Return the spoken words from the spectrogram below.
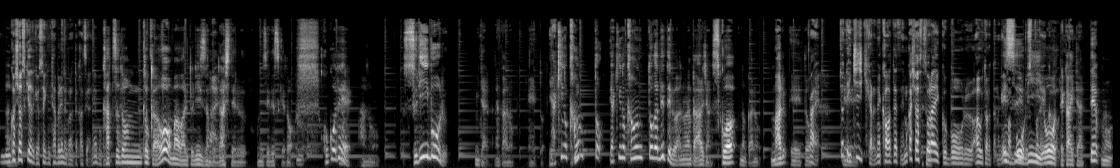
昔は好きだったけど最近食べれなくなったカツやね、僕。カツ丼とかを、まあ割とリーズナブルで出してるお店ですけど、ここで、あの、スリーボールみたいな、なんかあの、えっ、と、野球のカウント、野球のカウントが出てる、あの、なんかあるじゃん。スコア、なんかあの、丸、えっ、と、はい。ちょっと一時期からね、変わったやつね。昔はストライク、ボール、アウトだったんだけど、今ボール、ストライク。SBO って書いてあって、も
